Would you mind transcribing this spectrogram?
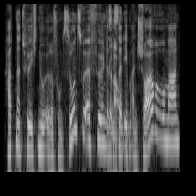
hat natürlich nur ihre Funktion zu erfüllen. Das Genau. ist dann eben ein Genre-Roman,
